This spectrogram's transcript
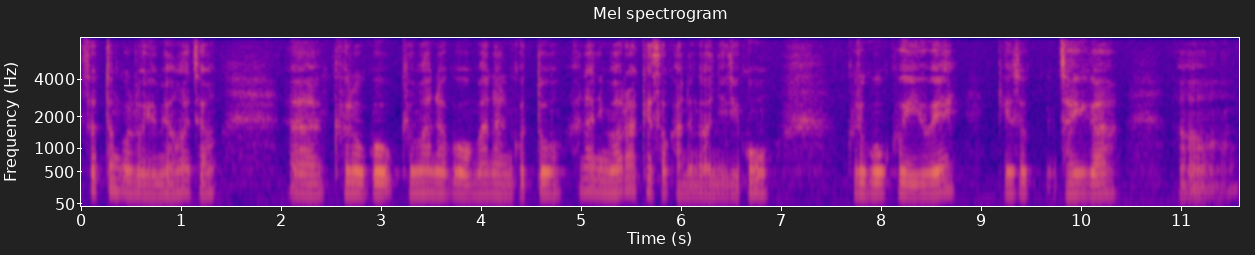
썼던 걸로 유명하죠. 아, 그러고 교만하고 오만한 것도 하나님이 허락해서 가능한 일이고 그리고 그 이후에 계속 자기가 어,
